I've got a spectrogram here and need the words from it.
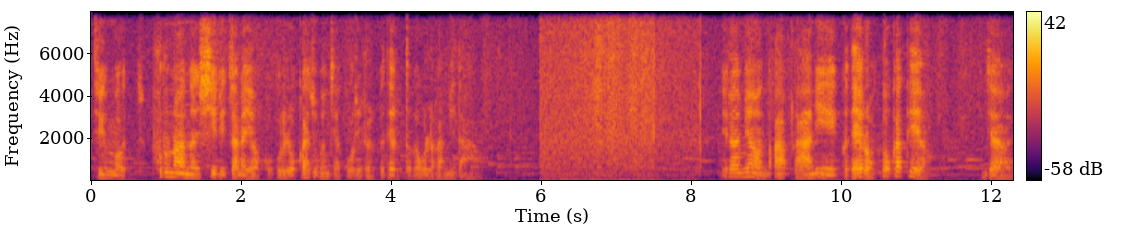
지금 뭐 풀어놨는 실 있잖아요. 그걸로 가지고 이제 꼬리를 그대로 떠가 올라갑니다. 이러면 앞 단이 그대로 똑같아요. 이제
